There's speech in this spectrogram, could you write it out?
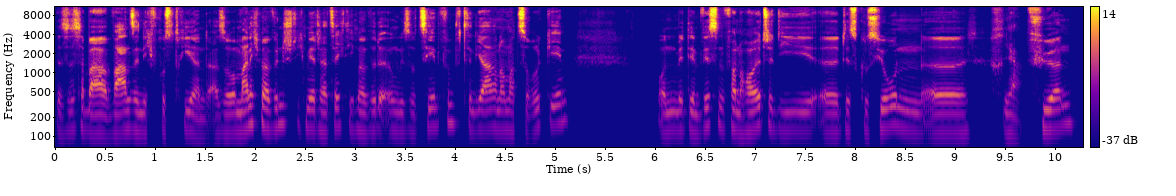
es ist aber wahnsinnig frustrierend. Also manchmal wünschte ich mir tatsächlich, man würde irgendwie so 10, 15 Jahre nochmal zurückgehen und mit dem Wissen von heute die äh, Diskussionen äh, ja. führen,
